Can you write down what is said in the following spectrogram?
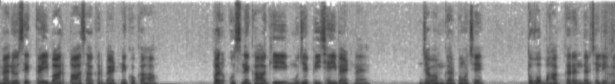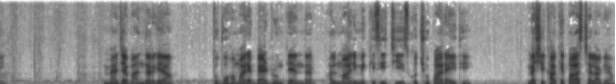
मैंने उसे कई बार पास आकर बैठने को कहा, पर उसने कहा कि मुझे पीछे ही बैठना है। जब हम घर पहुँचे तो वो भागकर अंदर चली गई। मैं जब अंदर गया तो वो हमारे बेडरूम के अंदर अलमारी में किसी चीज़ को छुपा रही थी। मैं शिखा के पास चला गया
